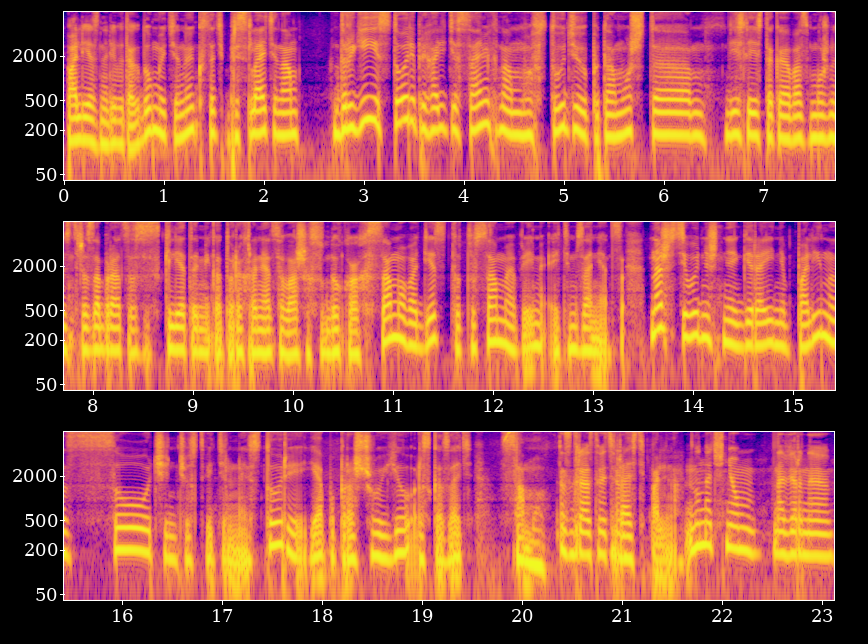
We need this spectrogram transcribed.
полезно, ли вы так думаете. Ну и, кстати, присылайте нам Другие истории приходите сами к нам в студию, потому что если есть такая возможность разобраться со скелетами, которые хранятся в ваших сундуках с самого детства, то самое время этим заняться. Наша сегодняшняя героиня Полина с очень чувствительной историей. Я попрошу ее рассказать саму. Здравствуйте. Здрасте, Полина. Ну, начнем, наверное,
